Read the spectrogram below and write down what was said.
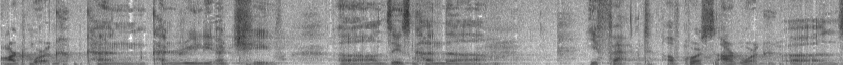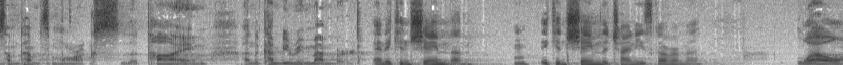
artwork can, can really achieve uh, this kind of effect. Of course, artwork uh, sometimes marks the time and can be remembered. And it can shame them. Hmm? It can shame the Chinese government. Well,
